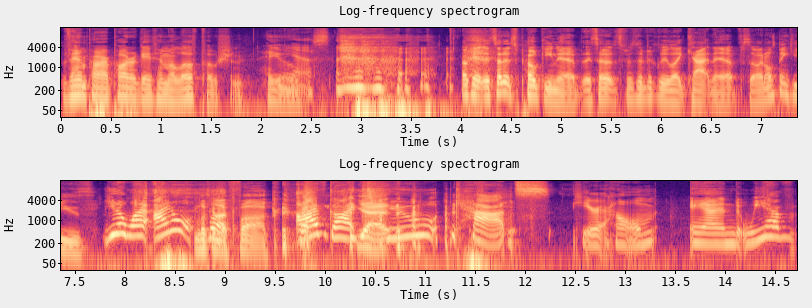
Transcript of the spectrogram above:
Vampire Potter gave him a love potion. Hey, Yes. Okay, they said it's Pokenip. They said it's specifically like catnip, so I don't think he's You know what? I don't looking look. to fuck. I've got two cats here at home, and we have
